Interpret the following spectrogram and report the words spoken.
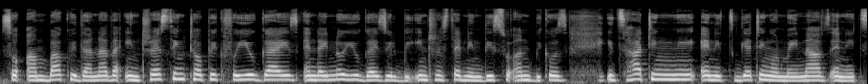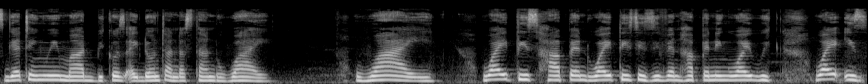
So I'm back with another interesting topic for you guys, and I know you guys will be interested in this one because it's hurting me and it's getting on my nerves and it's getting me mad because I don't understand why why? Why? Why this happened? Why this is even happening? Why we why is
